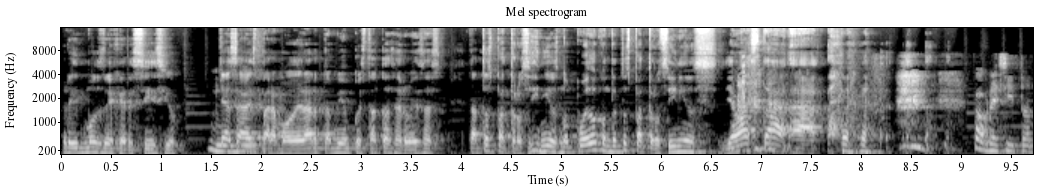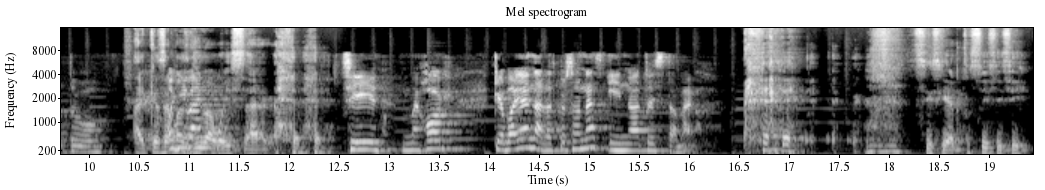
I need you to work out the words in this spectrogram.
ritmos de ejercicio. Ya sabes, para moderar también pues tantas cervezas, tantos patrocinios, no puedo con tantos patrocinios, ya basta. Pobrecito tú. Hay que hacer más giveaways. sí, mejor que vayan a las personas y no a tu estómago. sí, cierto, sí, sí, sí.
